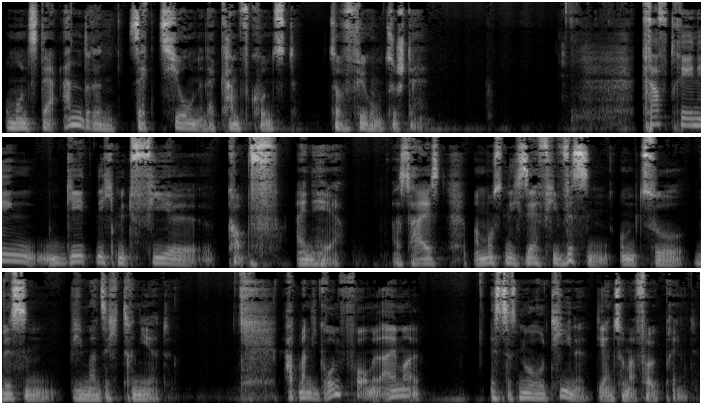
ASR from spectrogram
um uns der anderen Sektion in der Kampfkunst zur Verfügung zu stellen. Krafttraining geht nicht mit viel Kopf einher. Das heißt, man muss nicht sehr viel wissen, um zu wissen, wie man sich trainiert. Hat man die Grundformel einmal, ist es nur Routine, die einen zum Erfolg bringt.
